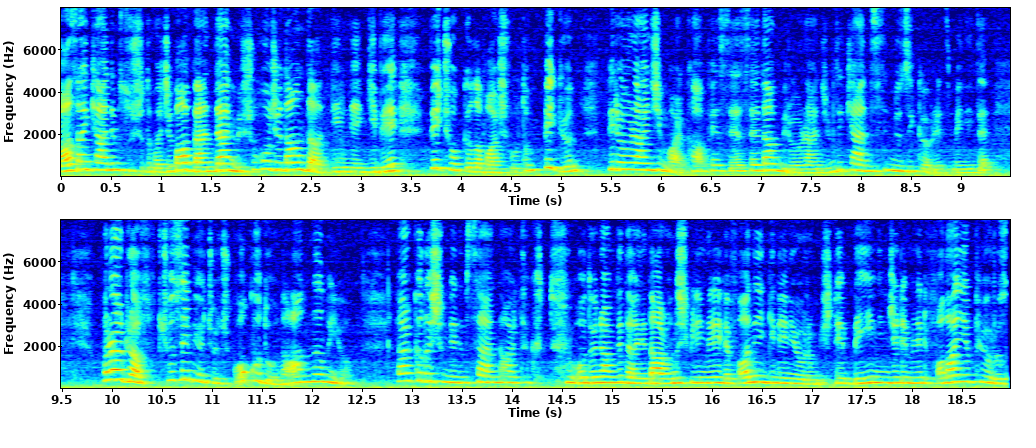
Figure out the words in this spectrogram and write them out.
bazen kendimi suçladım. Acaba benden mi, şu hocadan da dinle gibi birçok yola başvurdum. Bir gün bir öğrencim var, KPSS'den bir öğrencimdi. Kendisi müzik öğretmeniydi. Paragraf çözemiyor çocuk, okuduğunu anlamıyor. Arkadaşım dedim sen artık o dönemde de hani davranış bilimleriyle falan ilgileniyorum. İşte beyin incelemeleri falan yapıyoruz.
